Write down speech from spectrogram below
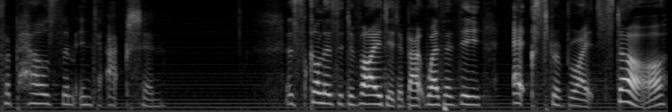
propels them into action. And scholars are divided about whether the extra bright star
